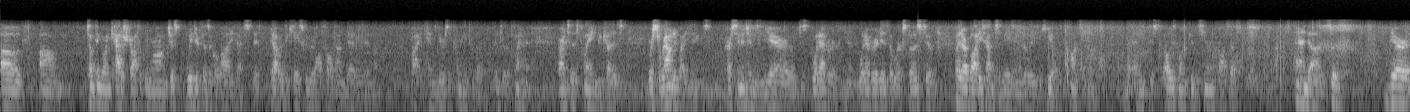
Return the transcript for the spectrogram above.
of um, something going catastrophically wrong just with your physical body. That's, if that were the case, we would all fall down dead within like five, ten years of coming into the, into the planet, or into this plane, because we're surrounded by things, carcinogens in the air, like just whatever, you know, whatever it is that we're exposed to. But our bodies have this amazing ability to heal constantly, and just always going through this healing process. And uh, so their,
